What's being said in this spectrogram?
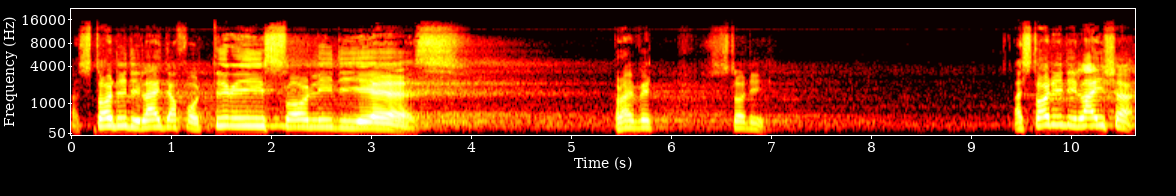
I studied Elijah for three solid years. Private study. I studied Elisha.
